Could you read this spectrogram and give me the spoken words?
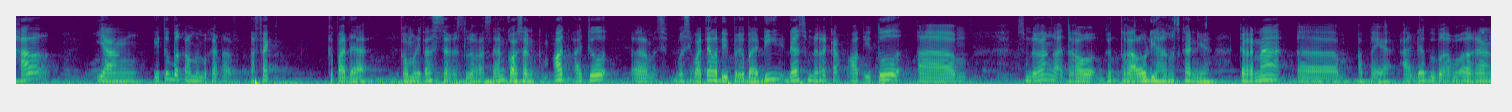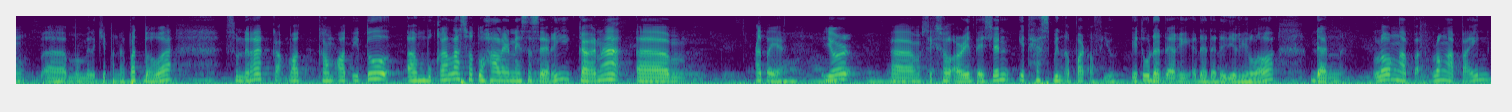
hal yang itu bakal memberikan ef- efek kepada komunitas secara keseluruhan dan kalau saya come out itu em, bersifatnya lebih pribadi dan sebenarnya come out itu em, sebenarnya nggak terlalu terlalu diharuskan ya. Karena em, apa ya ada beberapa orang em, memiliki pendapat bahwa sebenarnya come out, come out itu em, bukanlah suatu hal yang necessary karena em, apa ya your um, sexual orientation it has been a part of you. Itu udah dari udah dari diri lo dan lo ngapa lo ngapain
